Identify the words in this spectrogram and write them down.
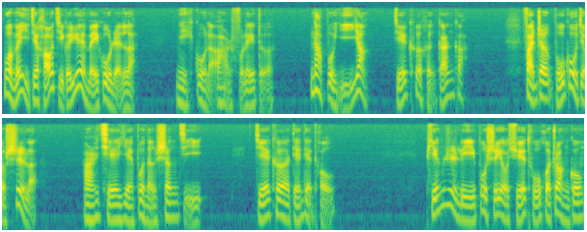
我们已经好几个月没雇人了。你雇了阿尔弗雷德，那不一样。”杰克很尴尬。反正不雇就是了，而且也不能升级。杰克点点头。平日里不时有学徒或壮工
